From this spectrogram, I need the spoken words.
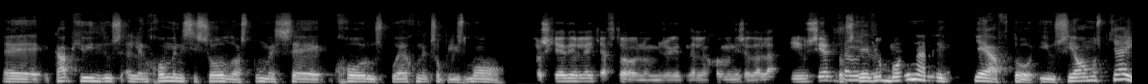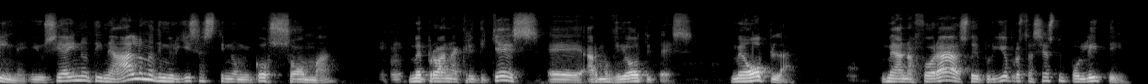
ε, κάποιου είδους ελεγχόμενης εισόδου, ας πούμε, σε χώρους που έχουν εξοπλισμό. Το σχέδιο λέει και αυτό, νομίζω, για την ελεγχόμενη εισόδου. Αλλά η ουσία το σχέδιο μπορεί να λέει και αυτό. Η ουσία όμως ποια είναι; Η ουσία είναι ότι είναι άλλο να δημιουργήσει αστυνομικό σώμα με προανακριτικές ε, αρμοδιότητες, με όπλα, με αναφορά στο Υπουργείο Προστασίας του Πολίτη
